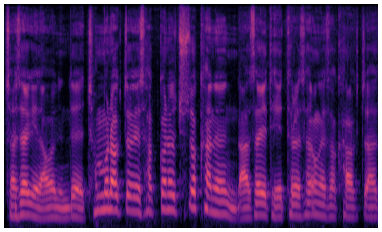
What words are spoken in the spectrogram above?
자세하게 나왔는데 천문학적인 사건을 추적하는 나사의 데이터를 사용해서 과학자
